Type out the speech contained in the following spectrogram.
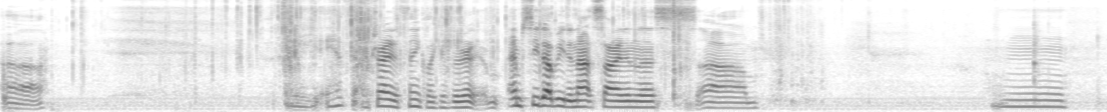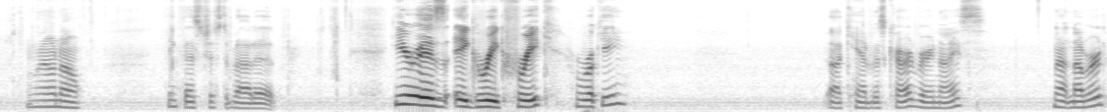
Uh, I'm trying to think like if there MCW did not sign in this. Um, mm, I don't know. I think that's just about it. Here is a Greek Freak rookie. canvas card. Very nice. Not numbered.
